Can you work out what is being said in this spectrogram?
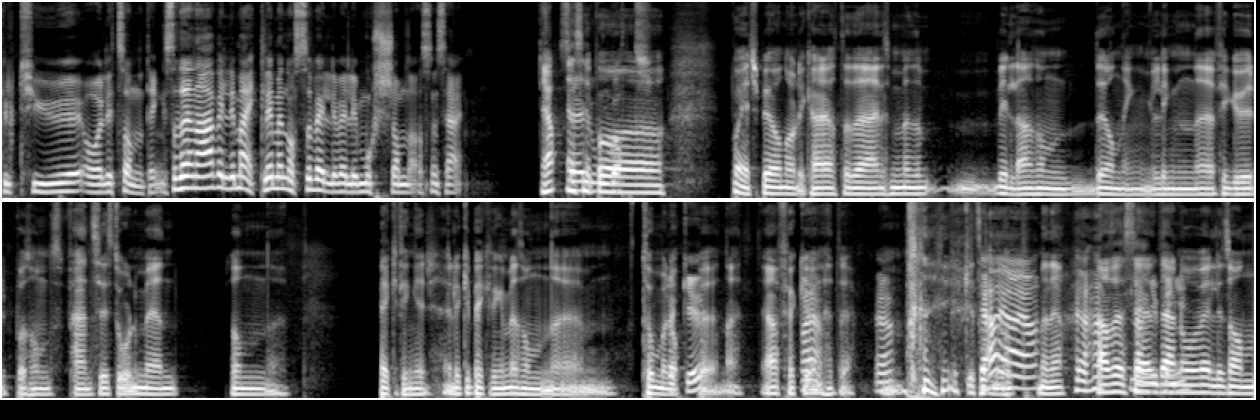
kultur og litt sånne ting. Så den er veldig merkelig, men også veldig, veldig morsom, da, syns jeg. Ja, jeg ser på, på HBO Nordic her at det er liksom et bilde av en sånn dronninglignende figur på sånn fancy stol med en sånn pekefinger, eller ikke pekefinger, men sånn uh, tommel opp you? eh, Nei, ja, fuck you Ah, ja. heter det. Ja. Mm. ikke tommel Ja, opp, men ja. Det, ser, det er noe veldig sånn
